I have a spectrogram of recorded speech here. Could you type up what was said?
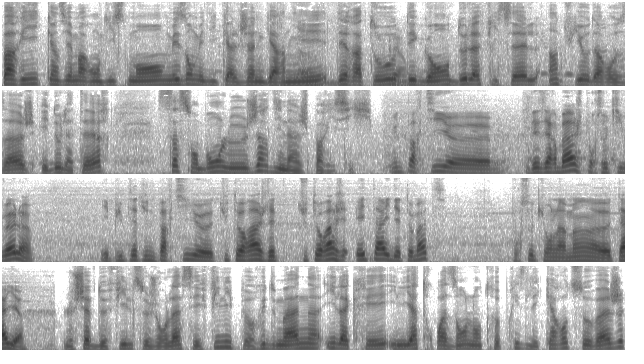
Paris, 15e arrondissement, maison médicale Jeanne Garnier, des râteaux, des gants, de la ficelle, un tuyau d'arrosage et de la terre. Ça sent bon le jardinage par ici. Une partie euh, désherbage pour ceux qui veulent. Et puis peut-être une partie euh, tutorage, tutorage et taille des tomates pour ceux qui ont la main euh, taille. Le chef de file ce jour-là, c'est Philippe Rudman. Il a créé il y a trois ans l'entreprise Les Carottes Sauvages.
